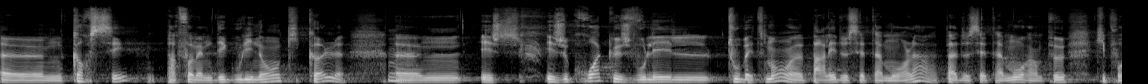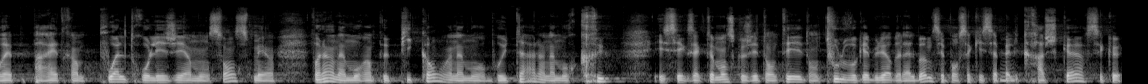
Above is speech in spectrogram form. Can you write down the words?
euh, corsé, parfois même dégoulinant, qui colle. Euh, et, je, et je crois que je voulais tout bêtement euh, parler de cet amour-là, pas de cet amour un peu qui pourrait paraître un poil trop léger à mon sens, mais un- voilà un amour un peu piquant, un amour brutal, un amour cru. Et c'est exactement ce que j'ai tenté dans tout le vocabulaire de l'album. C'est pour ça qu'il s'appelle Crash Cœur. C'est que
